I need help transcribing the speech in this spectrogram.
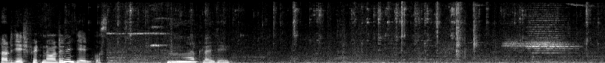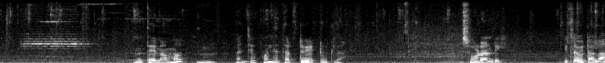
కట్ చేసి పెట్టినామంటే నేను చేయిపోస్తాను అట్లా చేయి. అంతేనమ్మా? మంచిగా పొందేటట్టు పెట్టు ఇట్లా. చూడండి. ఇట్లా పెట్టాలా.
